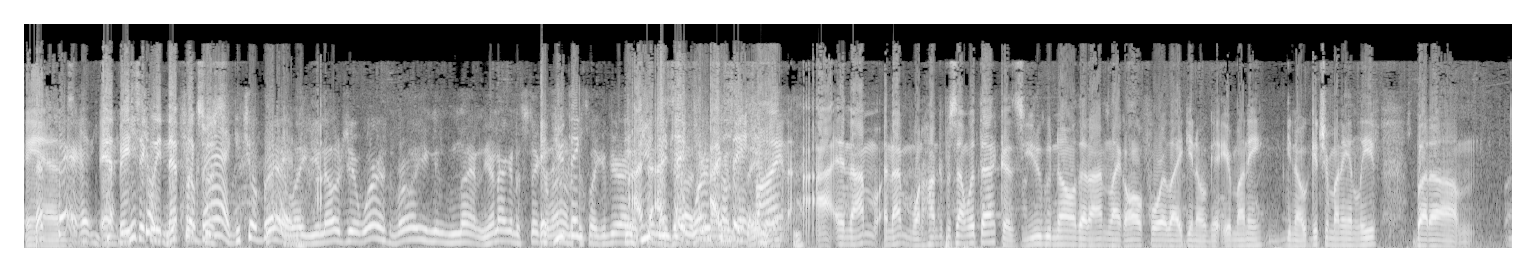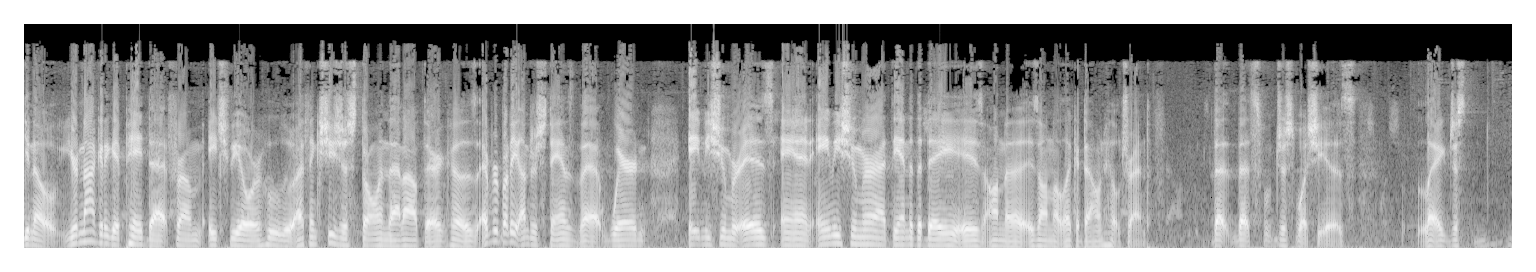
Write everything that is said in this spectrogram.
And That's fair. and Get basically your, get your Netflix bag, was. get your bread. Yeah, like you know what you're worth, bro. You can not, you're not gonna stick If you around. think- like if you're if at a you I, I think say, you're job, worth I you're say fine, I, and I'm and I'm 100% with that because you know that I'm like all for like you know get your money, you know get your money and leave. But um, you know you're not gonna get paid that from HBO or Hulu. I think she's just throwing that out there because everybody understands that where Amy Schumer is, and Amy Schumer at the end of the day is on a is on a, like a downhill trend. That that's just what she is, like just.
